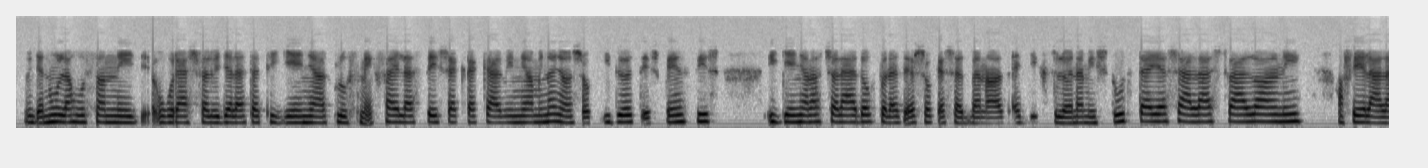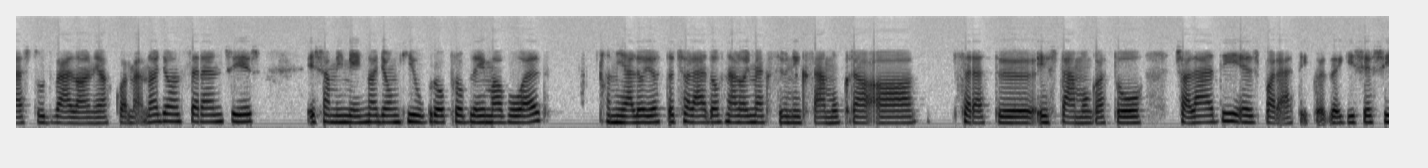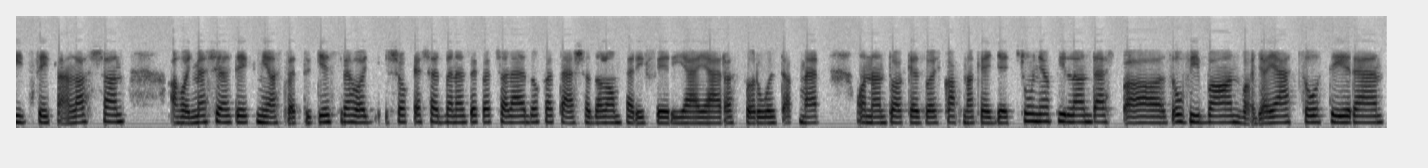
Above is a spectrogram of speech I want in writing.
ugye 0-24 órás felügyeletet igényel, plusz még fejlesztésekre kell vinni, ami nagyon sok időt és pénzt is igényel a családoktól, ezért sok esetben az egyik szülő nem is tud teljes állást vállalni, ha félállást tud vállalni, akkor már nagyon szerencsés, és ami még nagyon kiugró probléma volt, ami előjött a családoknál, hogy megszűnik számukra a szerető és támogató családi és baráti közeg is, és így szépen lassan, ahogy mesélték, mi azt vettük észre, hogy sok esetben ezek a családok a társadalom perifériájára szorultak, mert onnantól kezdve, hogy kapnak egy-egy csúnya pillantást az oviban, vagy a játszótéren,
